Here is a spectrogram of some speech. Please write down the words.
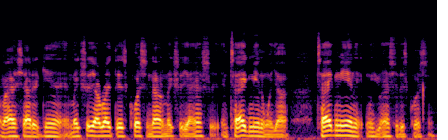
I'm gonna ask y'all again, and make sure y'all write this question down, and make sure y'all answer it, and tag me in it when y'all tag me in it when you answer this question.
